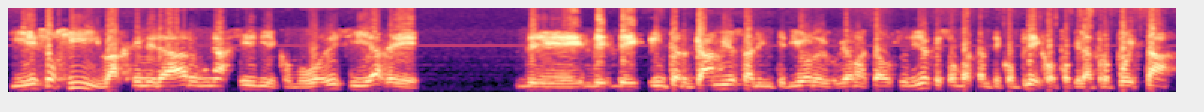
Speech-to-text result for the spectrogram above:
y eso sí va a generar una serie, como vos decías, de, de, de intercambios al interior del gobierno de Estados Unidos que son bastante complejos, porque la propuesta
